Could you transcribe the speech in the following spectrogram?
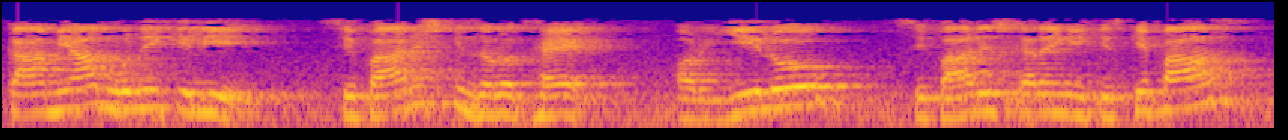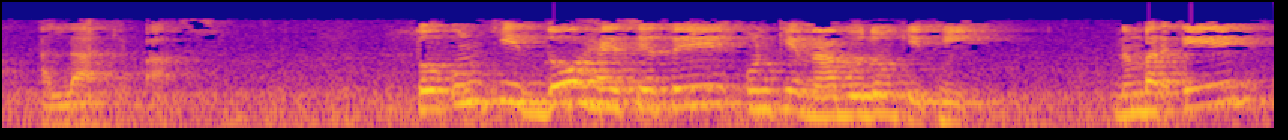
کامیاب ہونے کے لیے سفارش کی ضرورت ہے۔ اور یہ لوگ سفارش کریں گے کس کے پاس؟ اللہ کے پاس۔ تو ان کی دو حیثیتیں ان کے معبودوں کی تھیں۔ نمبر ایک،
